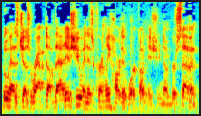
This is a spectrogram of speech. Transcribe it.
who has just wrapped up that issue and is currently hard at work on issue number 7.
